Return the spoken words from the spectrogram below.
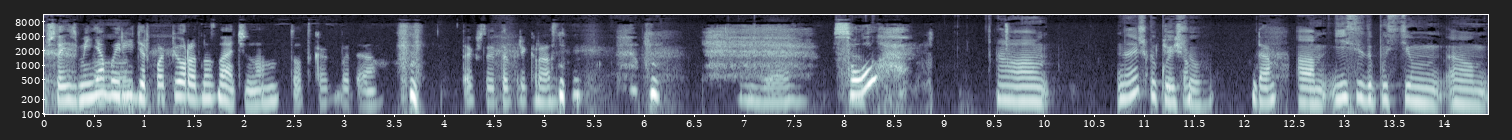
что из меня бы ридер попер однозначно. Ну, тот как бы, да. Так что это прекрасно. Сол? А, знаешь, какой еще? Да. А, если, допустим, а,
